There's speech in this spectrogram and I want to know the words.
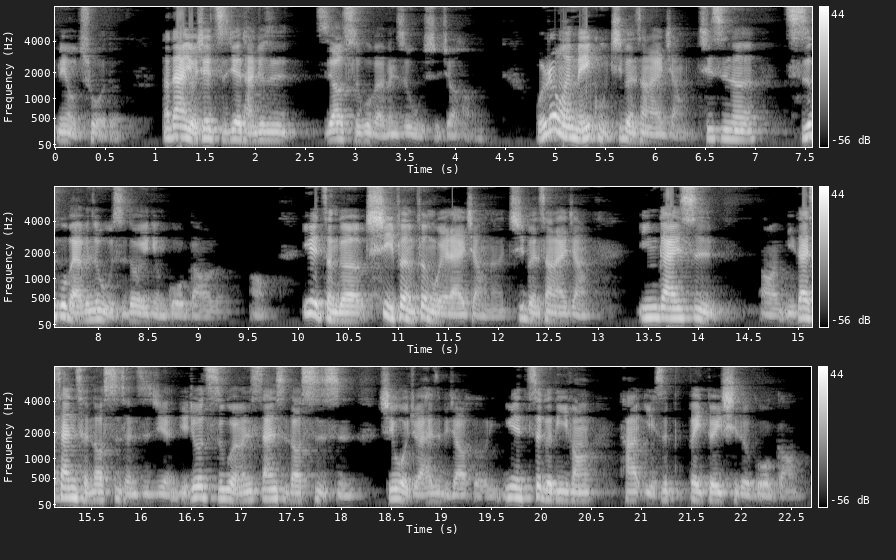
没有错的。那当然，有些直接谈就是只要持股百分之五十就好了。我认为美股基本上来讲，其实呢，持股百分之五十都有一点过高了。因为整个气氛氛围来讲呢，基本上来讲应该是哦，你在三成到四成之间，也就是持股百分之三十到四十，其实我觉得还是比较合理。因为这个地方它也是被堆砌的过高，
